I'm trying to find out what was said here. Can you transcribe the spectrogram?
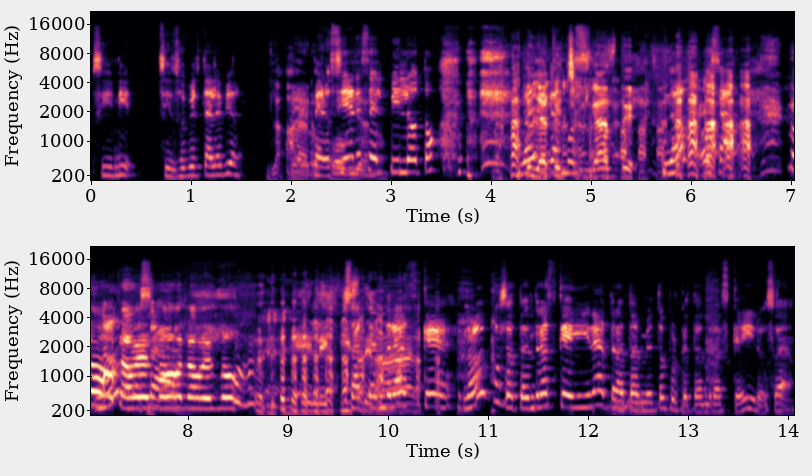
sin, ir- sin subirte al avión. La Claro. Pero si eres ¿no? el piloto, no ya te digamos, chingaste. ¿no? O sea, No, ¿no? otra O vez sea- no, otra vez no. Elegiste o sea, tendrás mal. que, ¿no? O sea, tendrás que ir a tratamiento porque tendrás que ir, o sea,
